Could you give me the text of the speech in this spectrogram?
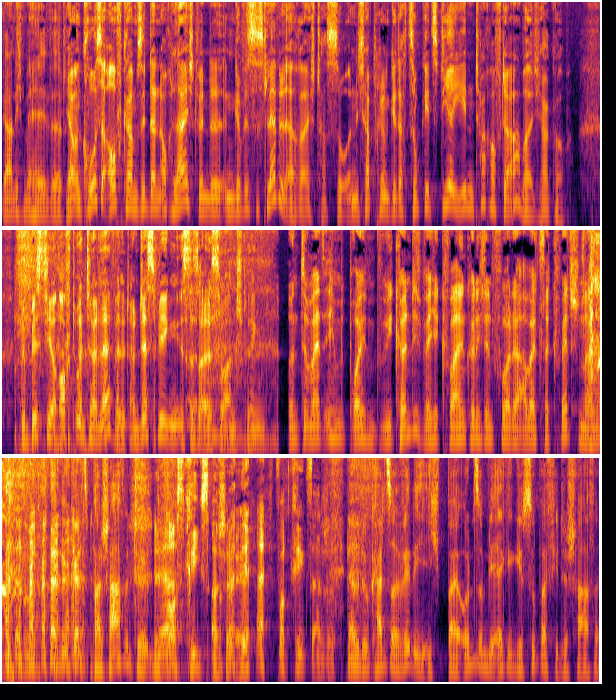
gar nicht mehr hell wird. Ja, und große Aufgaben sind dann auch leicht, wenn du ein gewisses Level erreicht hast. So. Und ich habe gedacht, so geht's dir jeden Tag auf der Arbeit, Jakob. Du bist hier oft unterlevelt und deswegen ist das alles so anstrengend. Und du meinst, ich bräuchte, wie könnte ich, welche Qualen könnte ich denn vor der Arbeit zerquetschen, damit ich das mal, Du könntest ein paar Schafe töten. Du brauchst Kriegsasche, ey. ja, ich brauch Kriegsasche. Ja, aber du kannst doch wirklich, ich, bei uns um die Ecke gibt's super viele Schafe.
